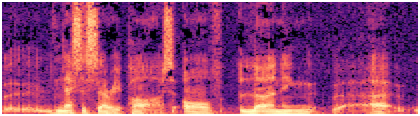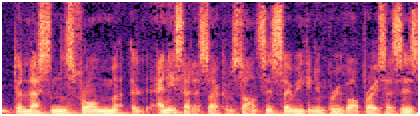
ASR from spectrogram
uh, necessary part of learning uh, the lessons from any set of circumstances so we can improve our processes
